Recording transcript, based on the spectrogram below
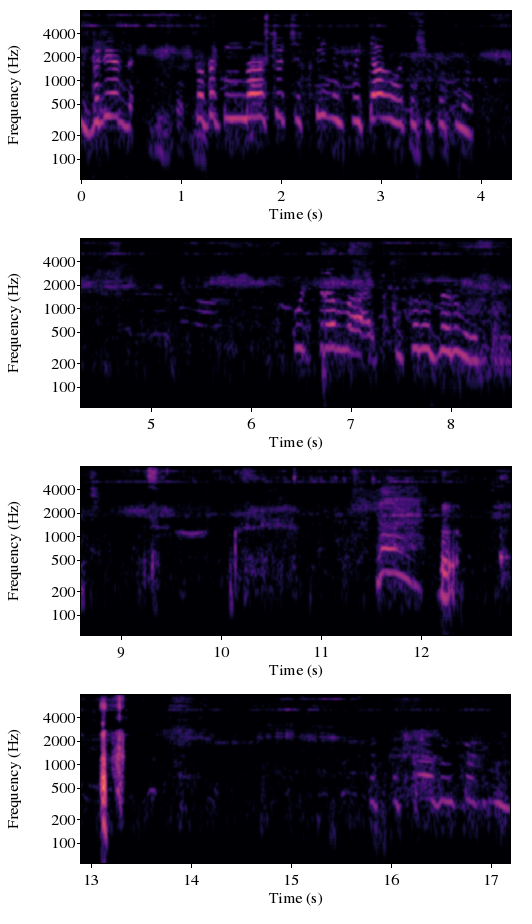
Блін, то так на що чи спінінг витягувати, що капець. Ультралайт, кукурудзарує, коротше. Тут показується, блін.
